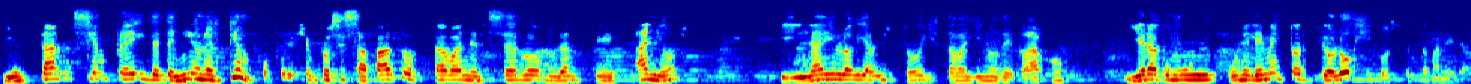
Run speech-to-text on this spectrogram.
y están siempre ahí detenidos en el tiempo. Por ejemplo, ese zapato estaba en el cerro durante años y nadie lo había visto y estaba lleno de barro y era como un, un elemento arqueológico de cierta manera.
